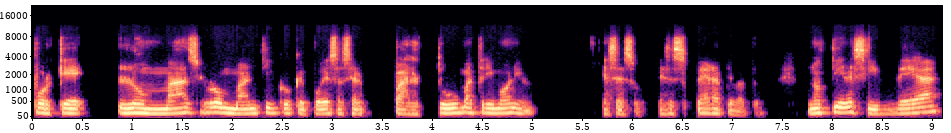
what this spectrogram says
Porque lo más romántico que puedes hacer para tu matrimonio es eso, es espérate, vato. No tienes idea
